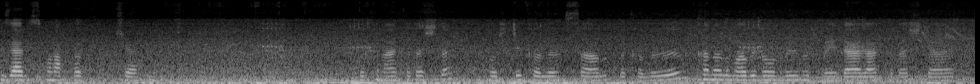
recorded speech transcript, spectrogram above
güzel ıspanakla şey yapayım. Bakın arkadaşlar. Hoşçakalın. Sağlıkla kalın. Kanalıma abone olmayı unutmayın değerli arkadaşlar.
